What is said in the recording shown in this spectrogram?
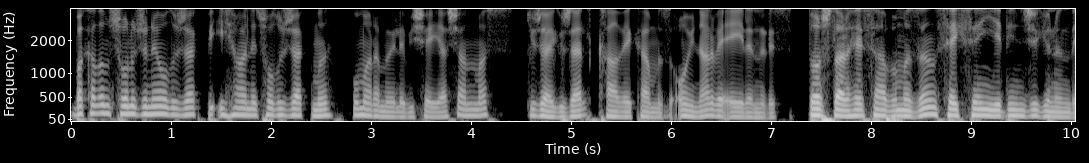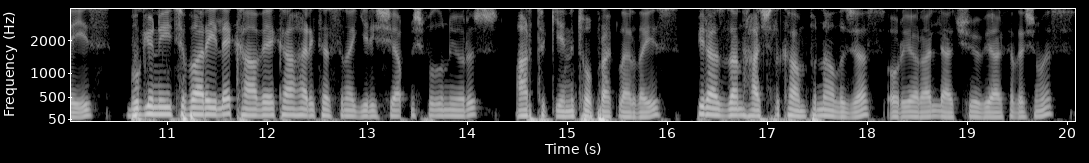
Bakalım sonucu ne olacak? Bir ihanet olacak mı? Umarım öyle bir şey yaşanmaz. Güzel güzel KVK'mızı oynar ve eğleniriz. Dostlar hesabımızın 87. günündeyiz. Bugün itibariyle KVK haritasına giriş yapmış bulunuyoruz. Artık yeni topraklardayız. Birazdan Haçlı kampını alacağız. Oraya rally açıyor bir arkadaşımız.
